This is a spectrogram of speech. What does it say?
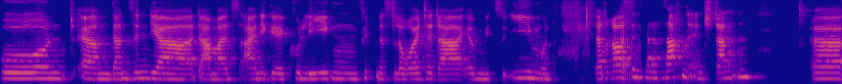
Und ähm, dann sind ja damals einige Kollegen, Fitnessleute da irgendwie zu ihm und daraus sind dann Sachen entstanden, äh,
